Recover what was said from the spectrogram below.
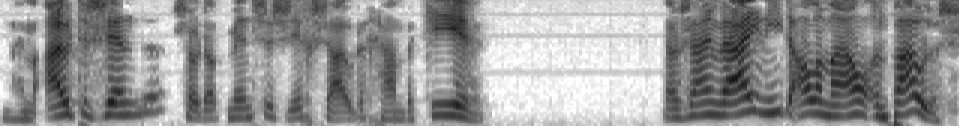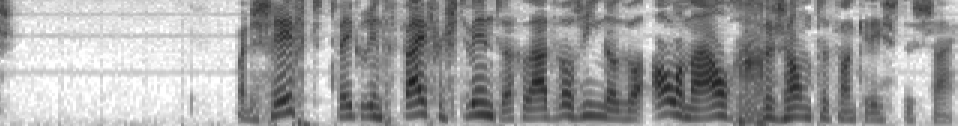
Om hem uit te zenden, zodat mensen zich zouden gaan bekeren. Nou zijn wij niet allemaal een Paulus. Maar de schrift, 2 Korinthe 5 vers 20, laat wel zien dat we allemaal gezanten van Christus zijn.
